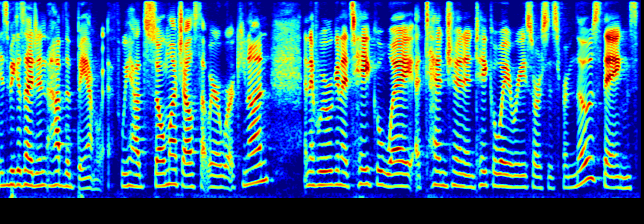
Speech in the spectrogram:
is because I didn't have the bandwidth. We had so much else that we were working on. And if we were going to take away attention and take away resources from those things,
